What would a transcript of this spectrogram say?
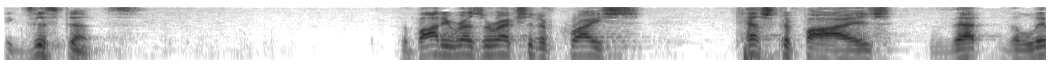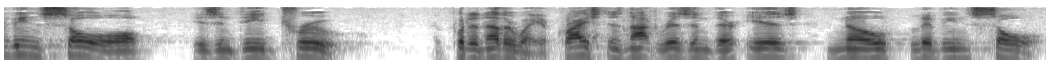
existence. The body resurrection of Christ testifies that the living soul is indeed true. Put another way, if Christ is not risen, there is no living soul.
